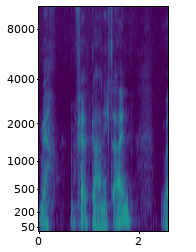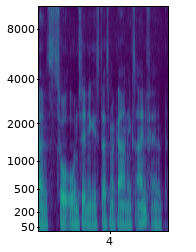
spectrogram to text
Ja, fällt gar nichts ein weil es so unsinnig ist, dass mir gar nichts einfällt.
